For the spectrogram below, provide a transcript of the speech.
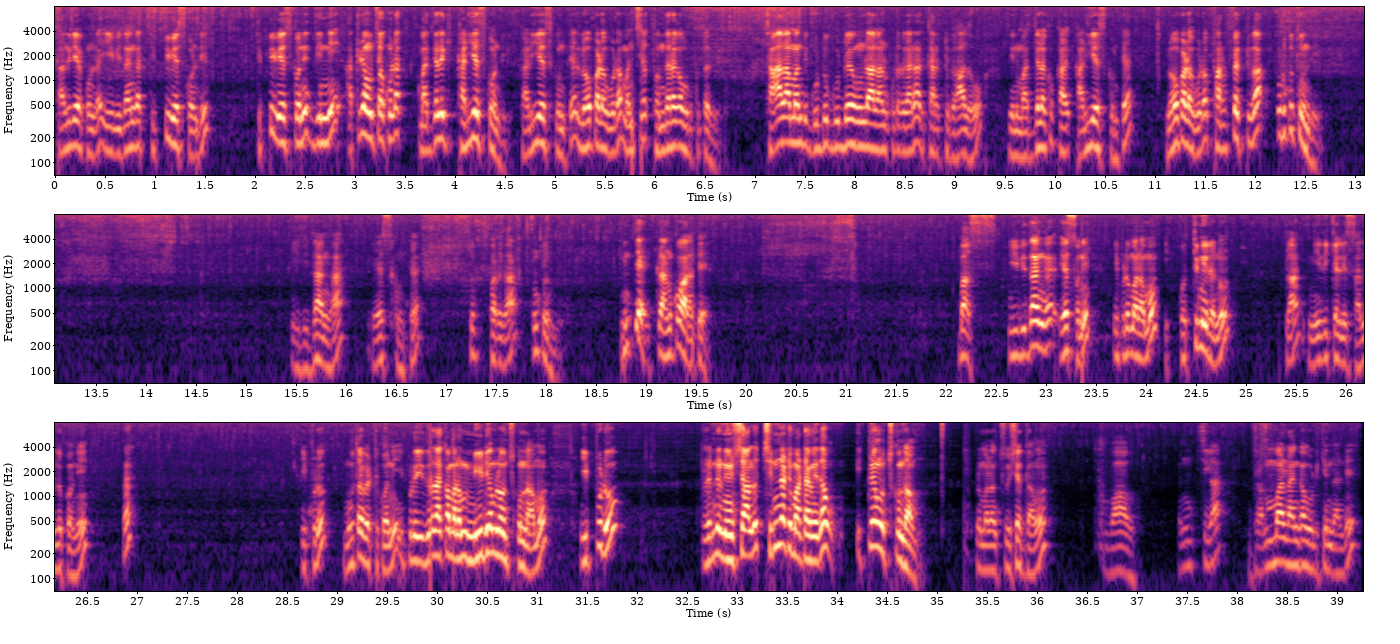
కదిలియకుండా ఈ విధంగా తిప్పి వేసుకోండి. తిప్పి వేసుకొని దీన్ని అట్లే ఉంచకుండా మధ్యలోకి కడి చేసుకోండి. కడి చేసుకుంటే లోపల కూడా మంచిగా తొందరగా ఉడుకుతుంది. చాలామంది గుడ్డు గుడ్డే ఉండాలనుకుంటారు కానీ అది కరెక్ట్ కాదు. దీని మధ్యలోకి క- కడి చేసుకుంటే లోపల కూడా పర్ఫెక్ట్గా ఉడుకుతుంది. ఈ విధంగా వేసుకుంటే సూపర్గా ఉంటుంది. ఇంతే ఇట్లా అనుకోవాలి అంతే బస్ ఈ విధంగా వేసుకొని ఇప్పుడు మనము కొత్తిమీరను ఇట్లా మీదికెళ్ళి చల్లుకొని ఇప్పుడు మూత పెట్టుకొని ఇప్పుడు ఇది దాకా మనం మీడియంలో ఉంచుకున్నాము. ఇప్పుడు రెండు నిమిషాలు చిన్నటి మంట మీద ఇట్లే ఉంచుకుందాము ఇప్పుడు మనం చూసేద్దాము. వావ్ మంచిగా బ్రహ్మాండంగా ఉడికిందండి.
